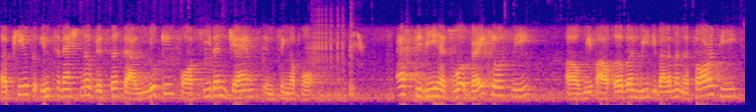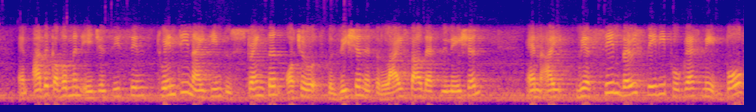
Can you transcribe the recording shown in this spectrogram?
appeal to international visitors that are looking for hidden gems in Singapore. STB has worked very closely uh, with our Urban Redevelopment Authority and other government agencies since 2019 to strengthen Orchard Road's position as a lifestyle destination. And I, we have seen very steady progress made both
